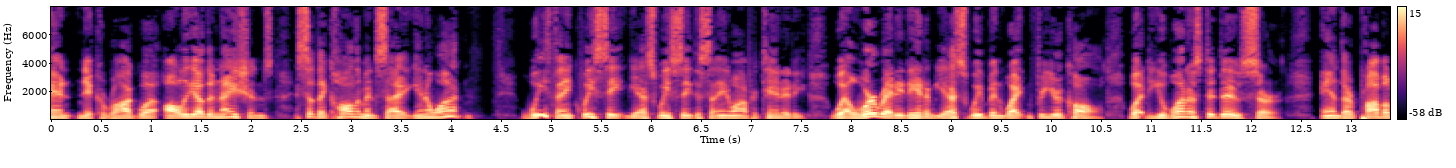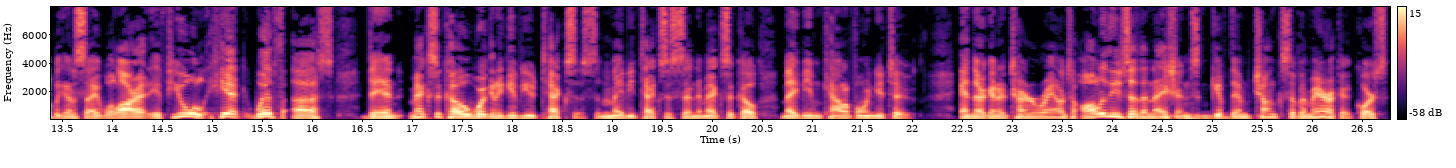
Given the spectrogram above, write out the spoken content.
And Nicaragua, all the other nations. So they call them and say, You know what? We think we see, yes, we see the same opportunity. Well, we're ready to hit them. Yes, we've been waiting for your call. What do you want us to do, sir? And they're probably going to say, well, all right, if you'll hit with us, then Mexico, we're going to give you Texas and maybe Texas and New Mexico, maybe even California too and they're going to turn around to all of these other nations and give them chunks of America. Of course,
